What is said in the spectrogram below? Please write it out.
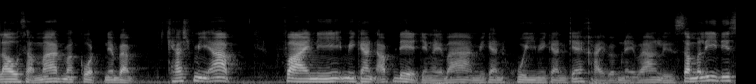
เราสามารถมากดเนี่ยแบบ catch me up ไฟล์นี้มีการอัปเดตยังไงบ้าง มีการคุย มีการแก้ไขแบบไหนบ้าง หรือ summary this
